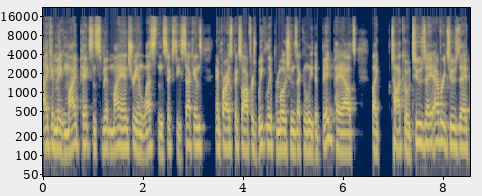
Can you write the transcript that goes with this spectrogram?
I can make my picks and submit my entry in less than 60 seconds. And Prize Picks offers weekly promotions that can lead to big payouts like Taco Tuesday every Tuesday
